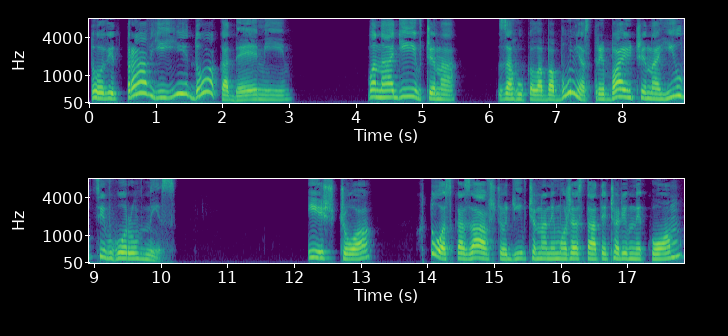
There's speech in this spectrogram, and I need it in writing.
То відправ її до академії. Вона дівчина, загукала бабуня, стрибаючи на гілці вгору вниз. І що? Хто сказав, що дівчина не може стати чарівником?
